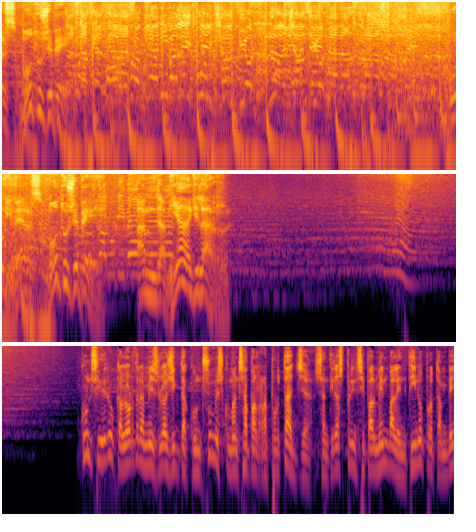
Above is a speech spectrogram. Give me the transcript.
Univers MotoGP. Univers MotoGP. Amb Damià Aguilar. Considero que l'ordre més lògic de consum és començar pel reportatge. Sentiràs principalment Valentino, però també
